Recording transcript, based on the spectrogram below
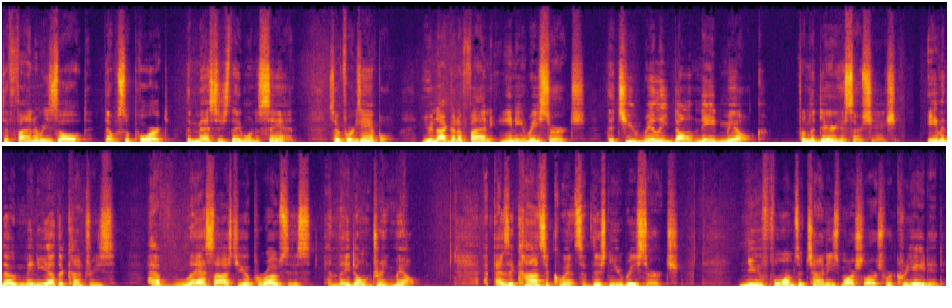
to find a result that will support the message they want to send. So, for example, you're not going to find any research that you really don't need milk from the Dairy Association, even though many other countries have less osteoporosis and they don't drink milk. As a consequence of this new research, new forms of Chinese martial arts were created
